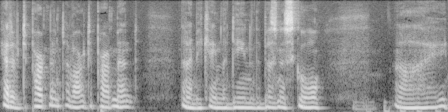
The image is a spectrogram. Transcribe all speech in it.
head of department of our department. Then I became the dean of the business school. I,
